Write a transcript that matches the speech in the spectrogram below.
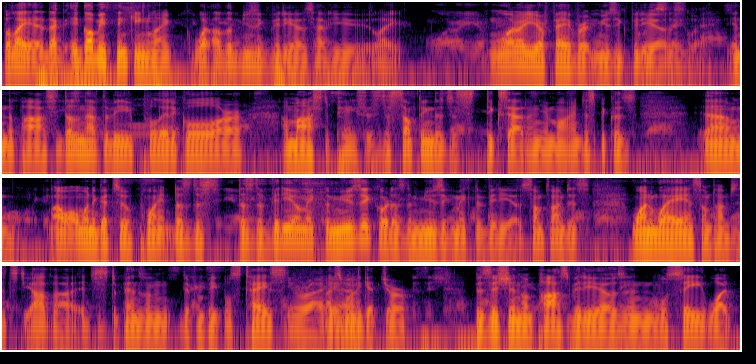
but like that, it got me thinking. Like, what other music videos have you like? What are your favorite music videos in the past? It doesn't have to be political or a masterpiece. It's just something that just sticks out on your mind, just because. Um, I, I want to get to a point. Does this does the video make the music, or does the music make the video? Sometimes it's one way, and sometimes it's the other. It just depends on different people's taste. You're right, I just yeah. want to get your position on past videos, and we'll see what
